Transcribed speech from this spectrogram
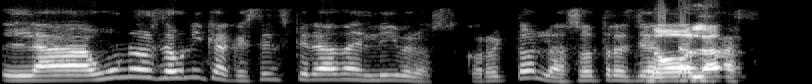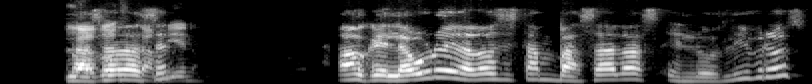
La 1 es la única que está inspirada en libros, ¿correcto? Las otras ya No, están la- bas- La dos basadas en- también. Ah, ok, la 1 y la 2 están basadas en los libros,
